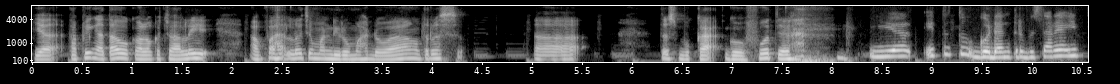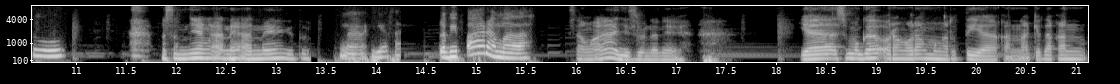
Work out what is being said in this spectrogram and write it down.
ya tapi nggak tahu kalau kecuali apa lo cuman di rumah doang terus eh, terus buka GoFood ya kan? Iya itu tuh godaan terbesarnya itu. Pesennya yang aneh-aneh gitu. Nah iya kan? Lebih parah malah. Sama aja sebenarnya. Ya. ya semoga orang-orang mengerti ya karena kita kan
